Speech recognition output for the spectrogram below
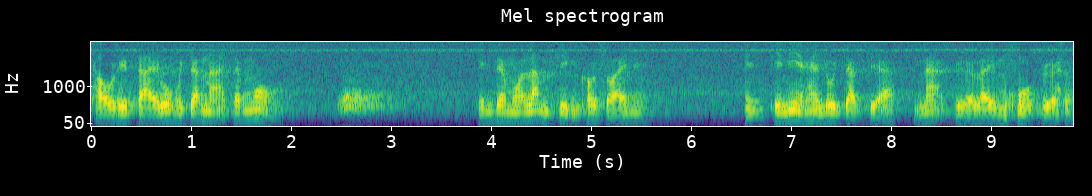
เท่าที่ตายว่าหัวจักนะจักโมเห็นแต่หมอล่ำสิ่งเข้าสวยนี่ ที่นี่ให้รู้จักเสียนะคืออะไรโมคืออะไร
